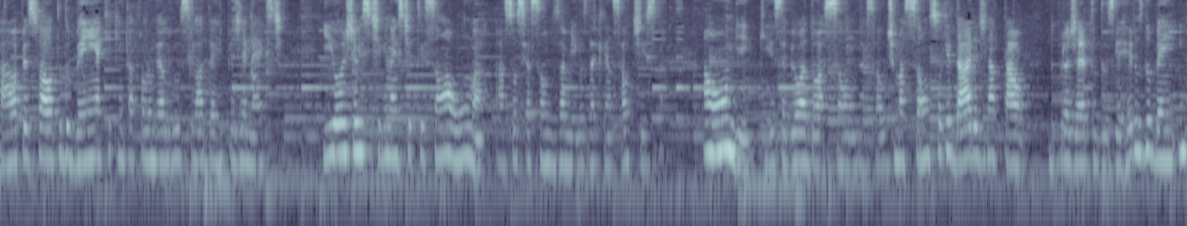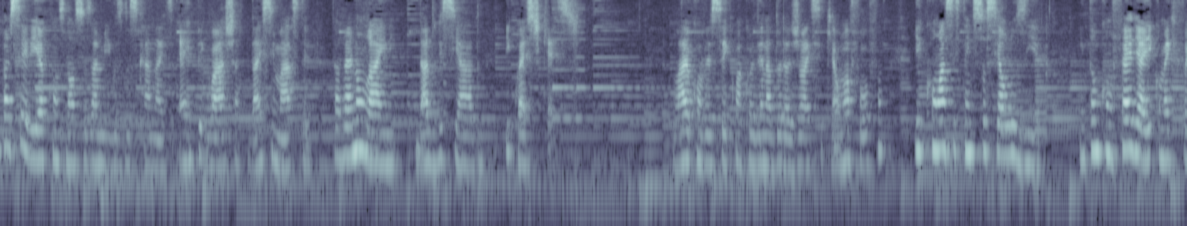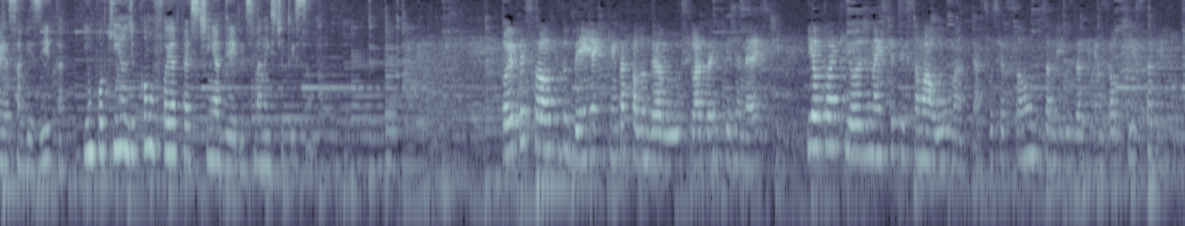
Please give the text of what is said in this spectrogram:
Fala pessoal, tudo bem? Aqui quem tá falando é a Lucy lá do RPG Next. E hoje eu estive na instituição AUMA, a Associação dos Amigos da Criança Autista, a ONG que recebeu a doação dessa última ação solidária de Natal do projeto dos Guerreiros do Bem em parceria com os nossos amigos dos canais RP Guacha, Dice Master, Taverna Online, Dado Viciado e QuestCast. Lá eu conversei com a coordenadora Joyce, que é uma fofa, e com a assistente social Luzia. Então confere aí como é que foi essa visita e um pouquinho de como foi a festinha deles lá na instituição. Oi pessoal, tudo bem? Aqui quem tá falando é a Lucy, lá do RPG Next. E eu tô aqui hoje na instituição AUMA, Associação dos Amigos da Criança Autista,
